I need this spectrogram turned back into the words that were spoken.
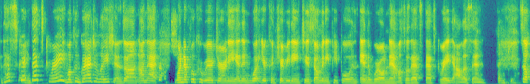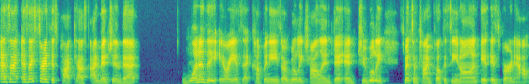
That's great. Thanks. That's great. Well, congratulations on on that wonderful career journey and then what you're contributing to so many people in, in the world now. So that's that's great, Allison. Thank you. So as I as I started this podcast, I mentioned that one of the areas that companies are really challenged and to really spend some time focusing on is, is burnout.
